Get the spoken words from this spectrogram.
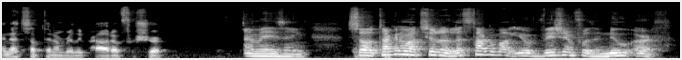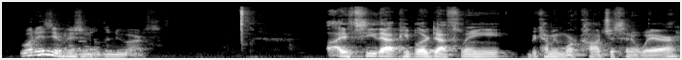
and that's something I'm really proud of for sure. Amazing. So, talking about children, let's talk about your vision for the new earth. What is your vision of the new earth? I see that people are definitely becoming more conscious and aware.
